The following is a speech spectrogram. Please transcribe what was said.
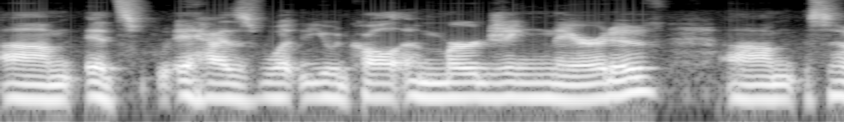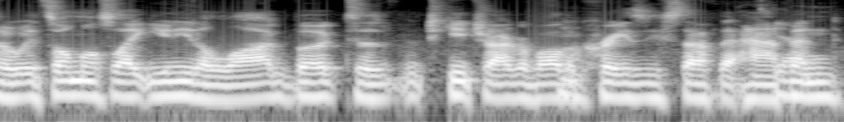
Um, it's it has what you would call emerging narrative. Um, so it's almost like you need a logbook to, to keep track of all the Hmm. crazy stuff that happened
